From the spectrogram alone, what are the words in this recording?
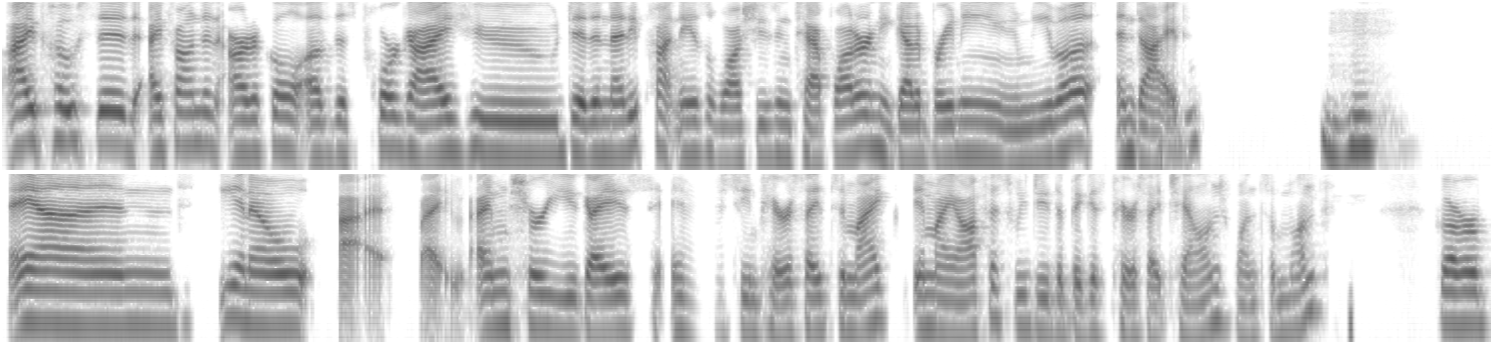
I posted, I found an article of this poor guy who did a neti pot nasal wash using tap water and he got a brain amoeba and died. Mm-hmm. And, you know, I, I, I'm sure you guys have seen parasites in my in my office. We do the biggest parasite challenge once a month. Whoever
